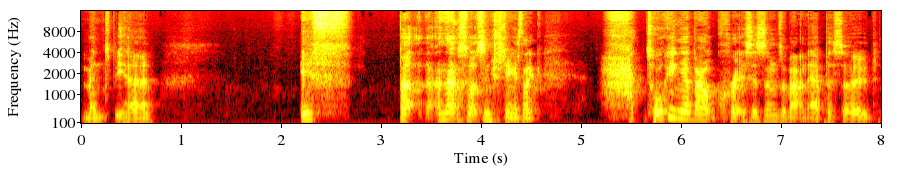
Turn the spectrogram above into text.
meant to be heard. If, but and that's what's interesting is like ha- talking about criticisms about an episode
